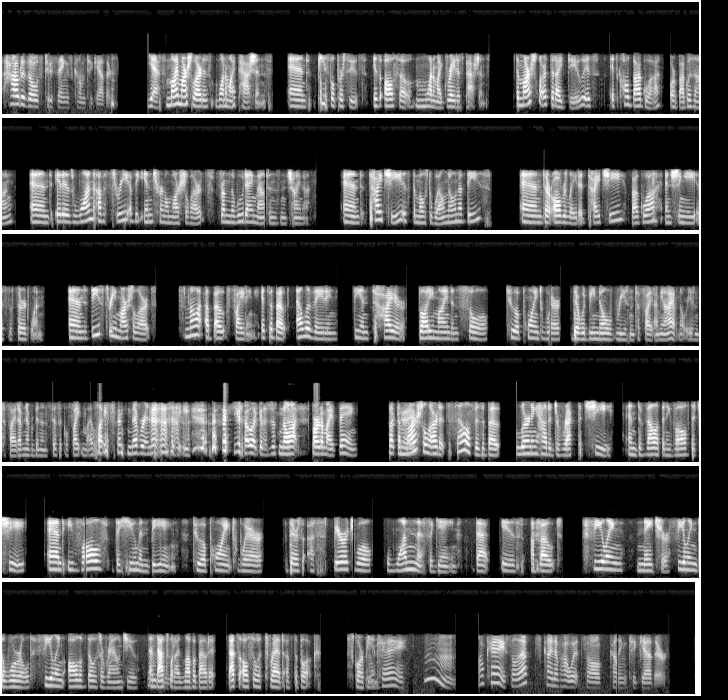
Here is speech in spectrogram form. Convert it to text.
How do those two things come together? Yes, my martial art is one of my passions, and peaceful pursuits is also one of my greatest passions. The martial art that I do is it's called Bagua or Baguazhang, and it is one of three of the internal martial arts from the Wudang Mountains in China. And Tai Chi is the most well known of these, and they're all related. Tai Chi, Bagua, and Xingyi is the third one. And these three martial arts it's not about fighting. It's about elevating the entire body, mind, and soul to a point where there would be no reason to fight. I mean, I have no reason to fight. I've never been in a physical fight in my life and never intend to be. you know, like it's just not part of my thing. But the martial art itself is about learning how to direct the chi and develop and evolve the chi and evolve the human being to a point where there's a spiritual oneness again that is about feeling nature, feeling the world, feeling all of those around you. And that's Mhm. what I love about it. That's also a thread of the book, Scorpion. Okay. Hmm. Okay, so that's kind of how it's all coming together.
